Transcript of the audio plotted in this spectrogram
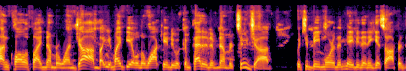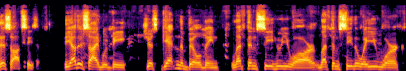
unqualified number one job, but you might be able to walk into a competitive number two job, which would be more than maybe than he gets offered this offseason. The other side would be just get in the building, let them see who you are, let them see the way you work,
